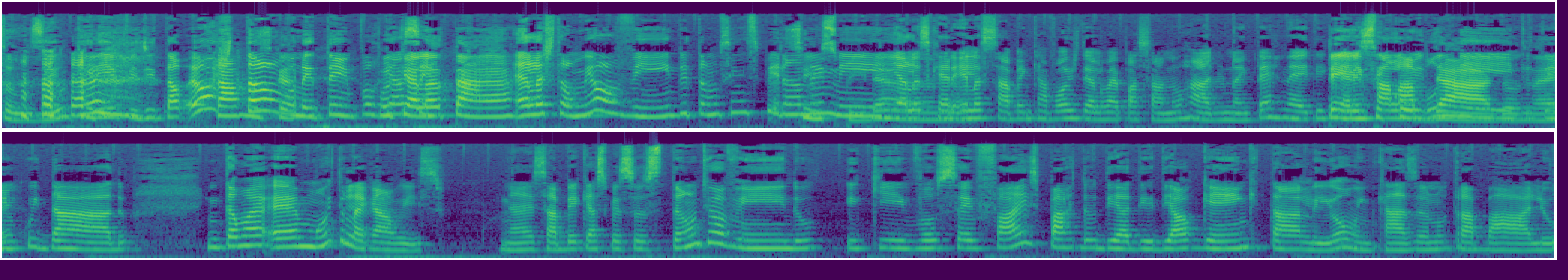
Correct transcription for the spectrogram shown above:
Souza. Eu queria pedir tal. Eu Tá, acho tão bonitinho, porque, Porque assim, ela tá. elas estão me ouvindo e estão se inspirando Se em mim. inspirando. Elas, querem, elas sabem que a voz dela vai passar no rádio, na internet, e Tem querem falar cuidado, bonito, né? tem cuidado. Então, é, é muito legal isso. Né? Saber que as pessoas estão te ouvindo e que você faz parte do dia a dia de alguém que está ali, ou em casa, ou no trabalho,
